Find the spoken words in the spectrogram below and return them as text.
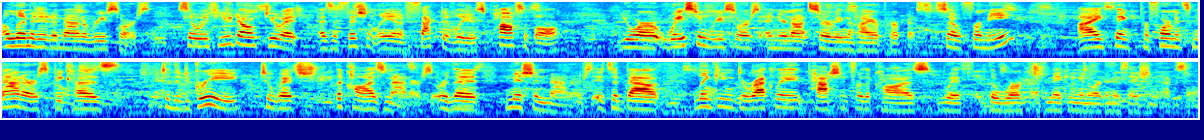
a limited amount of resource. So if you don't do it as efficiently and effectively as possible, you're wasting resource and you're not serving the higher purpose. So for me, I think performance matters because to the degree to which the cause matters or the mission matters. It's about linking directly passion for the cause with the work of making an organization excellent.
